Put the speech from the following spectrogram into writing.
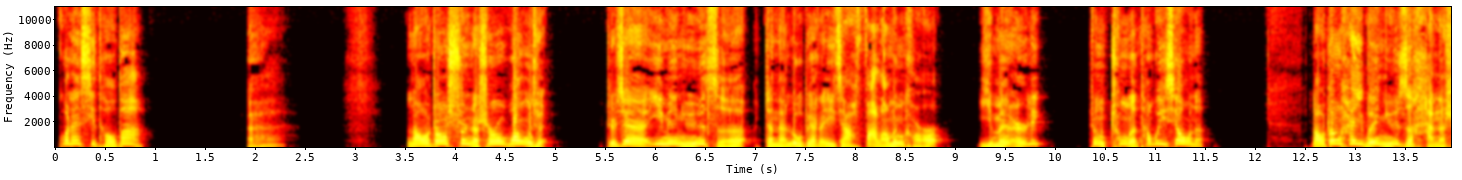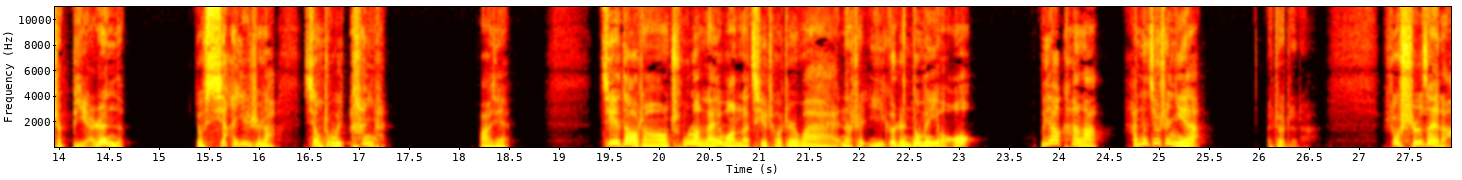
过来洗头吧。”哎，老张顺着声望去，只见一名女子站在路边的一家发廊门口，倚门而立，正冲着他微笑呢。老张还以为女子喊的是别人呢，就下意识的向周围看看，发现。街道上除了来往的汽车之外，那是一个人都没有。不要看了，喊的就是你。这这这，说实在的，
